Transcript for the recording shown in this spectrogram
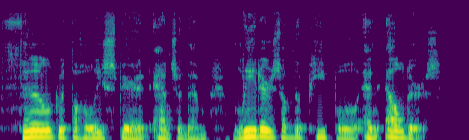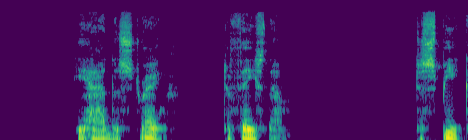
filled with the Holy Spirit, answered them, Leaders of the people and elders. He had the strength to face them, to speak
